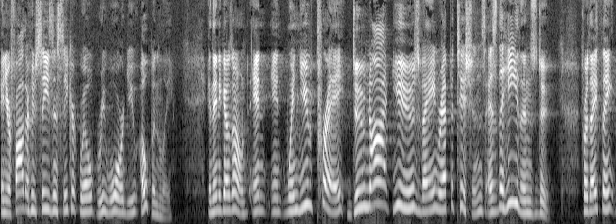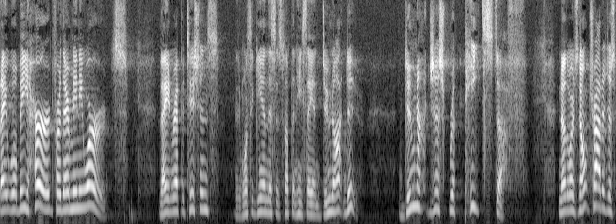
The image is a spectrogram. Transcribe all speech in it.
and your Father who sees in secret will reward you openly. And then he goes on, and, and when you pray, do not use vain repetitions as the heathens do, for they think they will be heard for their many words. Vain repetitions, once again, this is something he's saying, do not do. Do not just repeat stuff in other words, don't try to just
